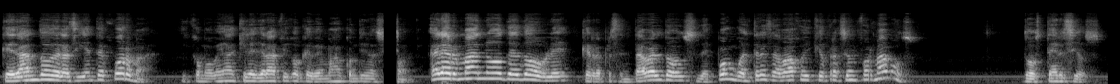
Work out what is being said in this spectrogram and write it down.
Quedando de la siguiente forma. Y como ven aquí el gráfico que vemos a continuación. El hermano de doble que representaba el 2, le pongo el 3 abajo y ¿qué fracción formamos? 2 tercios.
